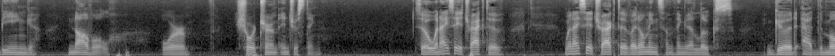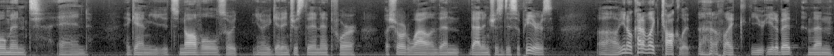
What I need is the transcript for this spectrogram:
being novel or short term interesting. So when I say attractive, when I say attractive, I don't mean something that looks good at the moment and again, it's novel, so it, you know you get interested in it for a short while, and then that interest disappears. Uh, you know, kind of like chocolate. like you eat a bit, and then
